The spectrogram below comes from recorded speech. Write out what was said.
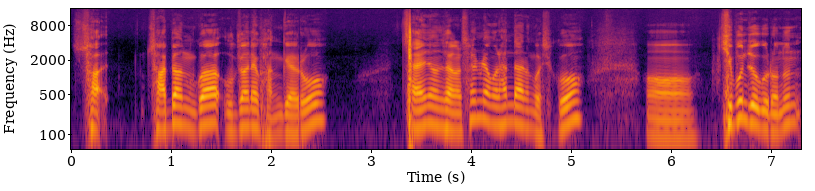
좌, 좌변과 우변의 관계로 자연 현상을 설명을 한다는 것이고 어 기본적으로는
